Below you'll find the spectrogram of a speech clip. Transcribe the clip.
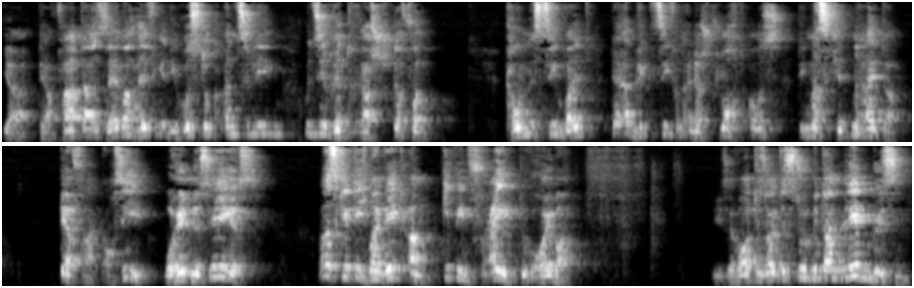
Ja, der Vater selber half ihr, die Rüstung anzulegen und sie ritt rasch davon. Kaum ist sie im Wald, da erblickt sie von einer Flucht aus den maskierten Reiter. Er fragt auch sie, wohin des Weges? Was geht dich mein Weg an? Gib ihn frei, du Räuber. Diese Worte solltest du mit deinem Leben büßen,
